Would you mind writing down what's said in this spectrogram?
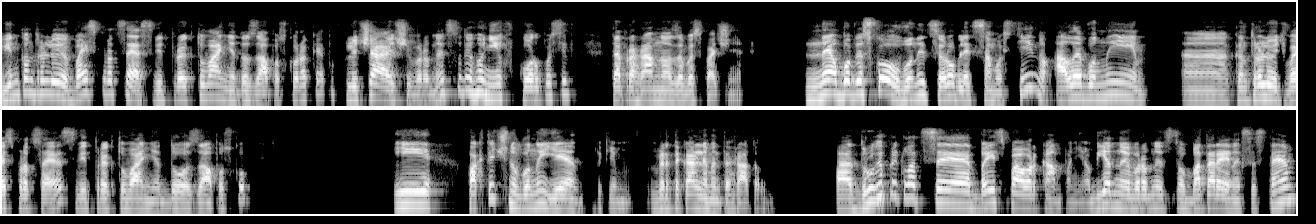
він контролює весь процес від проєктування до запуску ракет, включаючи виробництво двигунів, корпусів та програмного забезпечення. Не обов'язково вони це роблять самостійно, але вони е, контролюють весь процес від проєктування до запуску, і фактично вони є таким вертикальним інтегратором. Другий приклад це Base Power Company, об'єднує виробництво батарейних систем,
